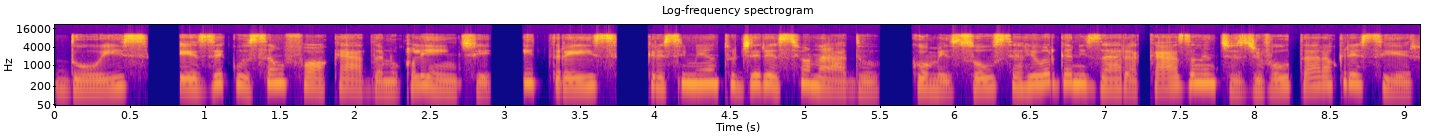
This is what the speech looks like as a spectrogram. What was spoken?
2. Execução focada no cliente. E 3. Crescimento direcionado. Começou-se a reorganizar a casa antes de voltar a crescer.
